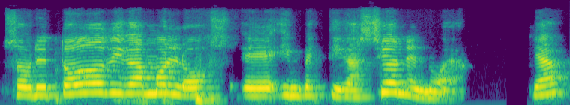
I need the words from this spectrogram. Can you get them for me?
Sobre todo, digamos, las eh, investigaciones nuevas, ¿ya?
